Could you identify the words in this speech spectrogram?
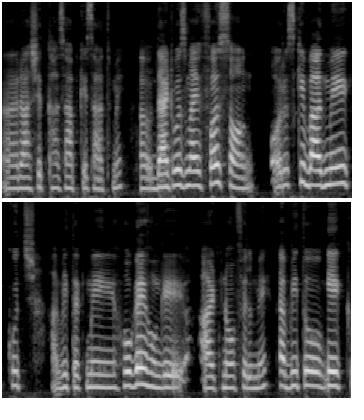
राशिद खान साहब के साथ में। That was my first song और उसके बाद में कुछ अभी तक में हो गए होंगे आठ नौ फ़िल्में। अभी तो एक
